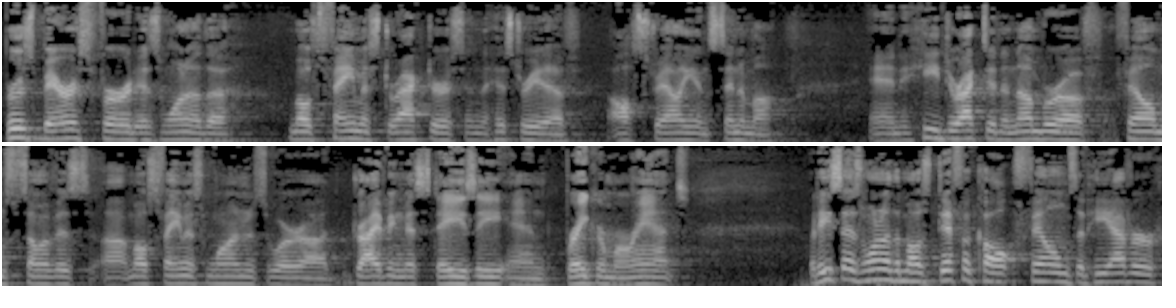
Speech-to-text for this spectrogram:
Bruce Beresford is one of the most famous directors in the history of Australian cinema. And he directed a number of films. Some of his uh, most famous ones were uh, Driving Miss Daisy and Breaker Morant. But he says one of the most difficult films that he ever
